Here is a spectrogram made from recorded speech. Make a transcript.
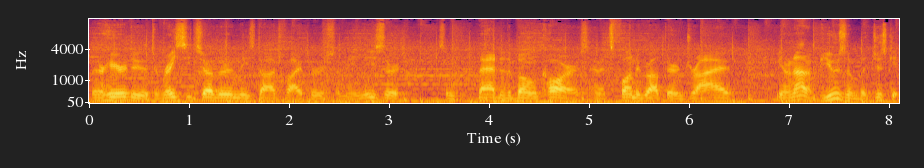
that are here to, to race each other in these Dodge Vipers. I mean, these are some bad to the bone cars, and it's fun to go out there and drive, you know, not abuse them, but just get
